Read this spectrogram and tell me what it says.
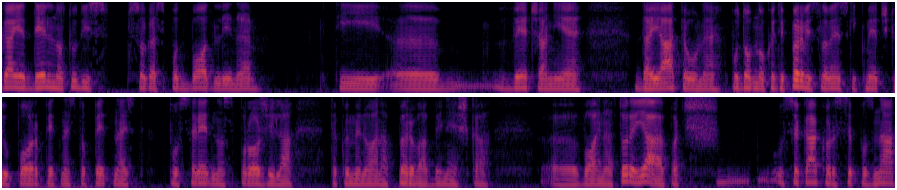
ga je delno tudi so ga spodbodli, ne, ti uh, večanje dajatev, ne, podobno kot je prvi slovenski kmečki upor 1515 posredno sprožila tako imenovana prva beneška uh, vojna. Torej, ja, pač vsekakor se pozna.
